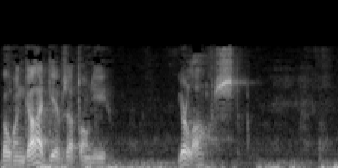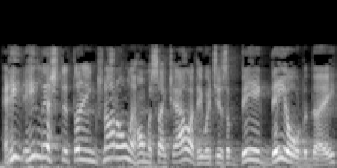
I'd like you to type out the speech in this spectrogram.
But when God gives up on you, you're lost. And he, he listed things, not only homosexuality, which is a big deal today,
